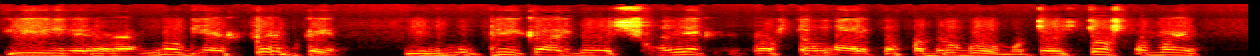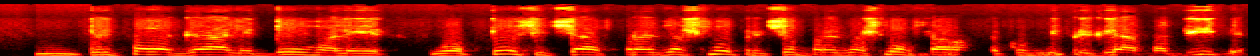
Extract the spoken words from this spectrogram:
и э, многие акценты и внутри каждого человека расставляются по-другому. То есть то, что мы предполагали, думали, вот то сейчас произошло, причем произошло в самом таком неприглядном виде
